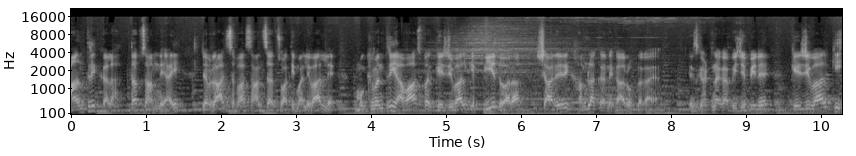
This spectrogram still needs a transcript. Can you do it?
आंतरिक कला तब सामने आई जब राज्यसभा सांसद स्वाति मालीवाल ने मुख्यमंत्री आवास पर केजरीवाल के पीए द्वारा शारीरिक हमला करने का आरोप लगाया। इस घटना का बीजेपी ने केजरीवाल की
